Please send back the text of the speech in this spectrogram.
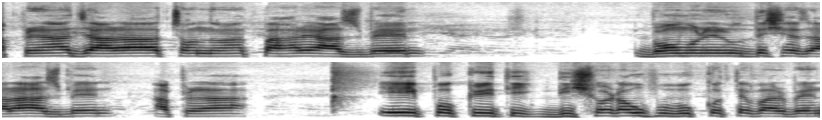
আপনারা যারা চন্দ্রনাথ পাহাড়ে আসবেন, ভ্রমণের উদ্দেশ্যে যারা আসবেন, আপনারা এই প্রাকৃতিক দৃশ্যটা উপভোগ করতে পারবেন।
